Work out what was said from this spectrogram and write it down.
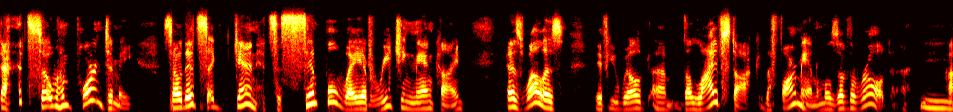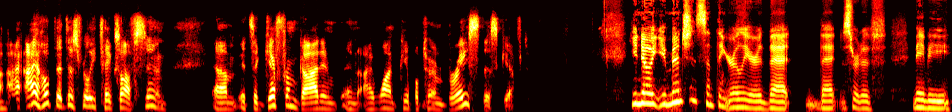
That's so important to me. So that's again, it's a simple way of reaching mankind, as well as, if you will, um, the livestock, the farm animals of the world. Mm. I, I hope that this really takes off soon. Um, it's a gift from God, and, and I want people to embrace this gift. You know, you mentioned something earlier that that sort of maybe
